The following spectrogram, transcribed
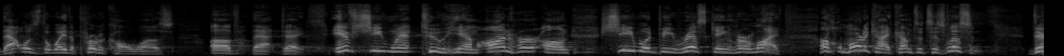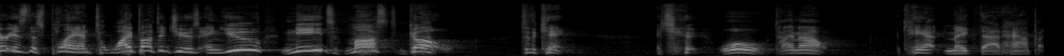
that was the way the protocol was of that day. If she went to him on her own, she would be risking her life. Uncle Mordecai comes and says, Listen, there is this plan to wipe out the Jews, and you needs must go to the king. And she, whoa, time out. I can't make that happen.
